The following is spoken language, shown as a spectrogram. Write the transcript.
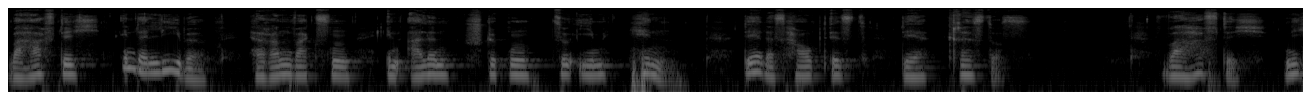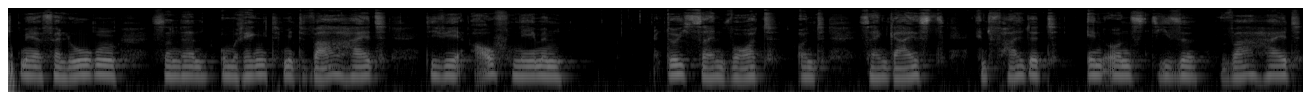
wahrhaftig in der Liebe heranwachsen in allen Stücken zu ihm hin, der das Haupt ist, der Christus. Wahrhaftig, nicht mehr verlogen, sondern umringt mit Wahrheit, die wir aufnehmen durch sein Wort und sein Geist entfaltet in uns diese Wahrheit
